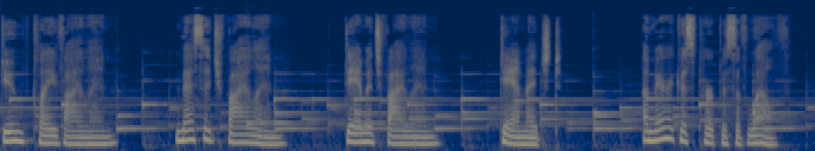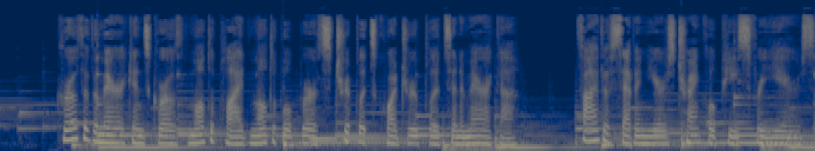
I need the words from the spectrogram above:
Doomed play violin. Message violin. Damage violin. Damaged. America's purpose of wealth. Growth of Americans' growth multiplied multiple births, triplets, quadruplets in America. Five of seven years tranquil peace for years.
